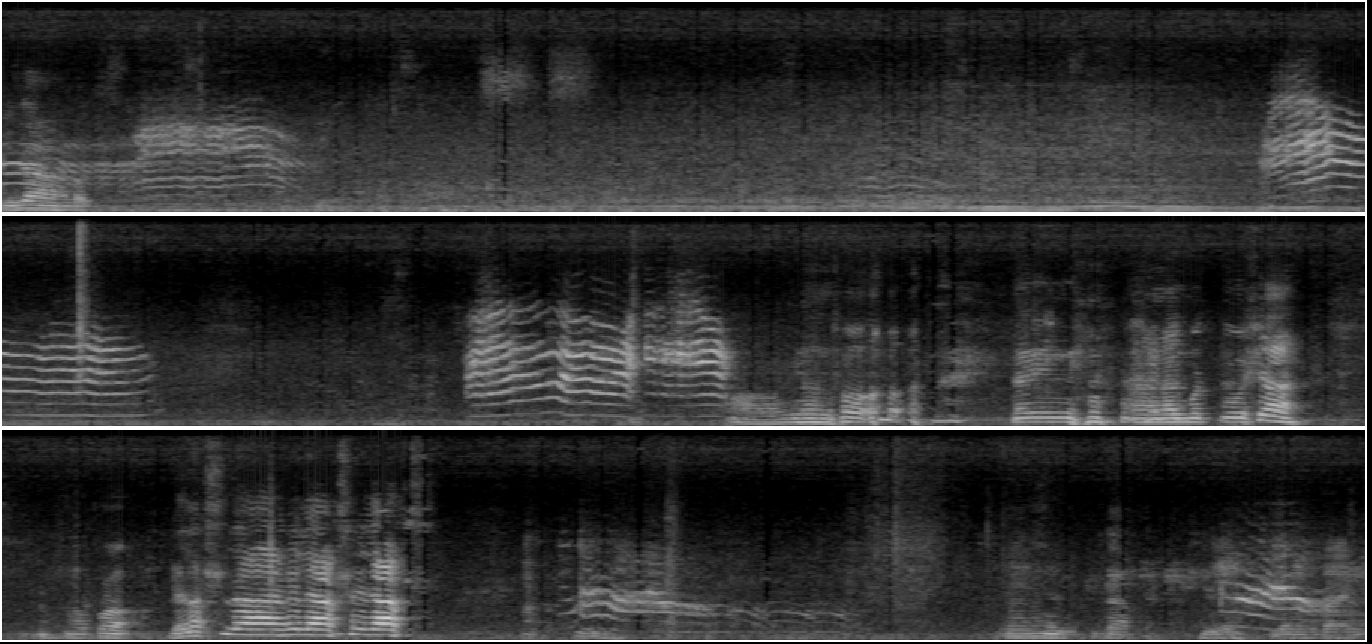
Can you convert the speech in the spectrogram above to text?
Hilang. Oh, yun po. Ay, nangangalmot po siya. Opo. Relax lang, relax, relax. Ganun pa rin.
